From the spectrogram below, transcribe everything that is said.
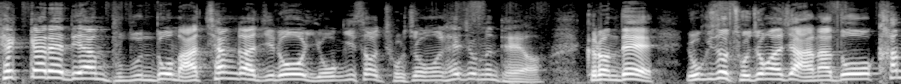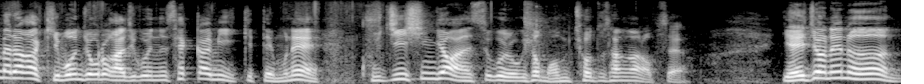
색깔에 대한 부분도 마찬가지로 여기서 조정을 해주면 돼요. 그런데 여기서 조정하지 않아도 카메라가 기본적으로 가지고 있는 색감이 있기 때문에 굳이 신경 안 쓰고 여기서 멈춰도 상관없어요. 예전에는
